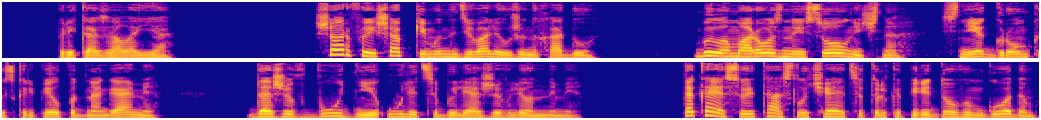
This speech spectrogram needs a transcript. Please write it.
— приказала я. Шарфы и шапки мы надевали уже на ходу. Было морозно и солнечно, снег громко скрипел под ногами. Даже в будни улицы были оживленными. Такая суета случается только перед Новым годом.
